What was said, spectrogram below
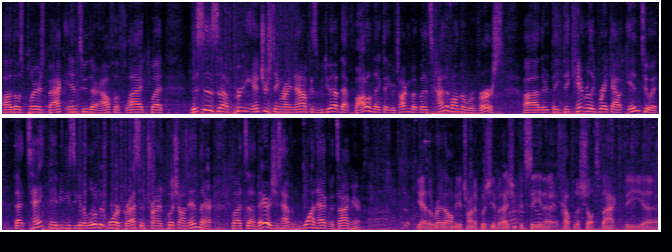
uh, those players back into their alpha flag. But this is uh, pretty interesting right now because we do have that bottleneck that you were talking about, but it's kind of on the reverse. Uh, they're- they, they can't really break out into it. That tank maybe needs to get a little bit more aggressive, try and push on in there. But uh, they are just having one heck of a time here. Yeah, the Red Army are trying to push in, but as you could see in a, a couple of shots back, the uh,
